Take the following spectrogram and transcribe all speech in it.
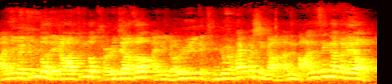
아니면 좀 더 내가 좀 더 덜 자서 아니면 여유 있게 등교를 할 것인가? 라는 많은 생각을 해요.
